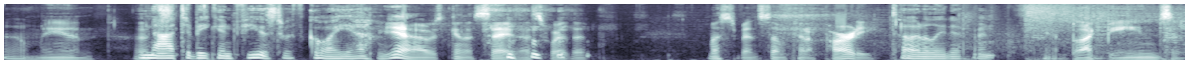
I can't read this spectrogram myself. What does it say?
Oh man, Not to be confused with Goya. Yeah, I was gonna say that's where the must have been some kind of party. Totally different. Yeah, black beans and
